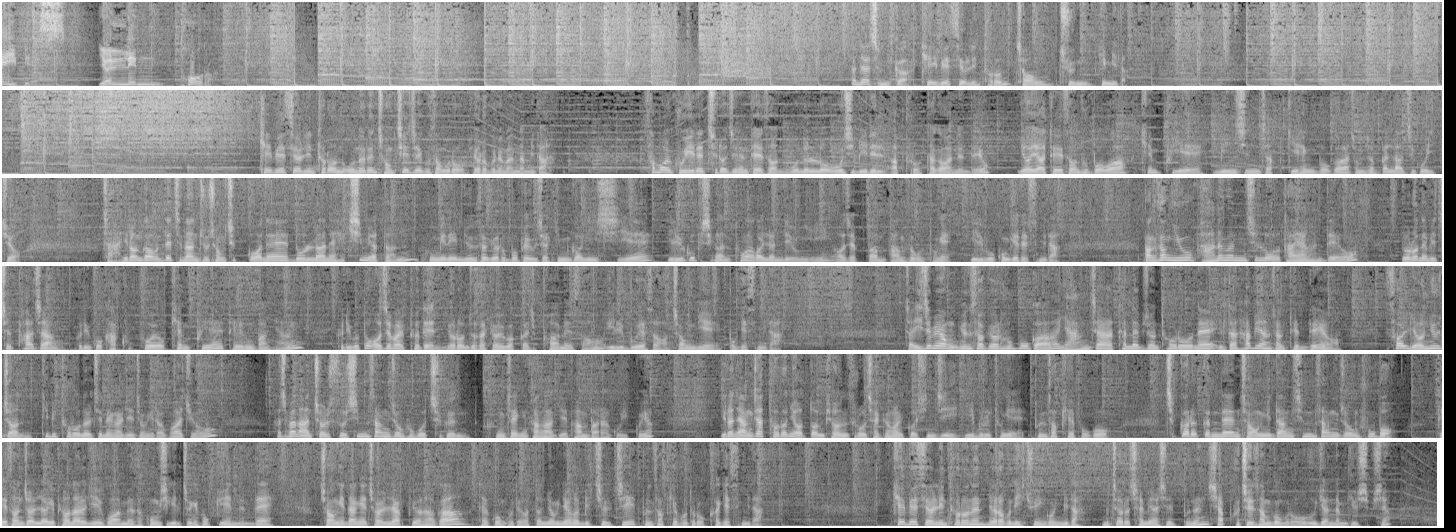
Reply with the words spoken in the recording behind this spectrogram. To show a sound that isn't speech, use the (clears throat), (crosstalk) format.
KBS 열린 토론 안녕하십니까. KBS 열린 토론 정준희입니다. KBS 열린 토론 오늘은 정치 재구성으로 여러분을 만납니다. 3월 9일에 치러지는 대선 오늘로 51일 앞으로 다가왔는데요. 여야 대선 후보와 캠프의 민심 잡기 행보가 점점 빨라지고 있죠. 자, 이런 가운데 지난주 정치권의 논란의 핵심이었던 국민의힘 윤석열 후보 배우자 김건희 씨의 7시간 통화 관련 내용이 어젯밤 방송을 통해 일부 공개됐습니다. 방송 이후 반응은 실로 다양한데요. 여론에 미칠 파장, 그리고 각 후보 캠프의 대응 방향, 그리고 또 어제 발표된 여론조사 결과까지 포함해서 일부에서 정리해 보겠습니다. 자, 이재명, 윤석열 후보가 양자 텔레비전 토론에 일단 합의한 상태인데요. 설 연휴 전 TV 토론을 진행할 예정이라고 하죠. 하지만 안철수, 심상정 후보 측은 굉장히 강하게 반발하고 있고요. 이런 양자 토론이 어떤 변수로 작용할 것인지 이부를 통해 분석해 보고 칩거를 끝낸 정의당 심상정 후보 대선 전략의 변화를 예고하면서 공식 일정에 복귀했는데 정의당의 전략 변화가 대권 구대에 어떤 영향을 미칠지 분석해 보도록 하겠습니다. KBS 열린 토론은 여러분이 주인공입니다. 문자로 참여하실 분은 9730으로 의견 남겨주십시오.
